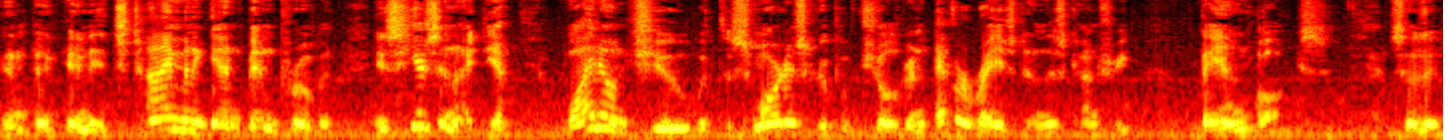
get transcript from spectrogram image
and, and it's time and again been proven, is here's an idea. Why don't you, with the smartest group of children ever raised in this country, ban books? So that,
